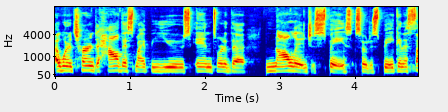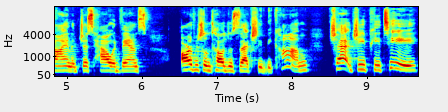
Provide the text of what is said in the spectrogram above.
I want to turn to how this might be used in sort of the knowledge space, so to speak, and a sign of just how advanced artificial intelligence has actually become. ChatGPT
